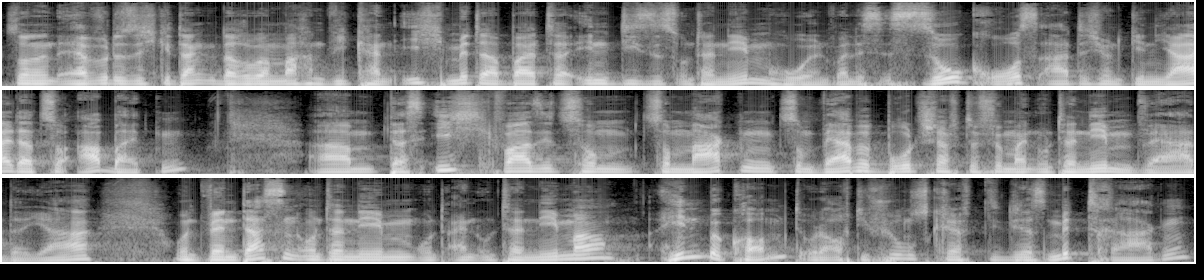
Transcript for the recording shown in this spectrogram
sondern er würde sich Gedanken darüber machen, wie kann ich Mitarbeiter in dieses Unternehmen holen, weil es ist so großartig und genial, da zu arbeiten ähm, dass ich quasi zum, zum Marken, zum Werbebotschafter für mein Unternehmen werde, ja. Und wenn das ein Unternehmen und ein Unternehmer hinbekommt oder auch die Führungskräfte, die das mittragen,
